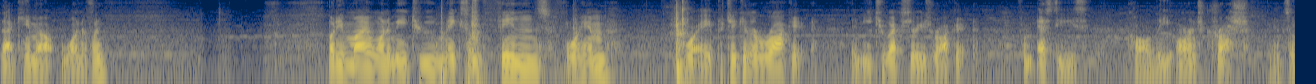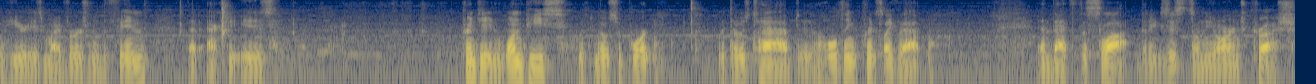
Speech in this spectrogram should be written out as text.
That came out wonderfully. Buddy of mine wanted me to make some fins for him for a particular rocket, an E2X series rocket from Estes called the Orange Crush. And so here is my version of the fin that actually is printed in one piece with no support with those tabs. The whole thing prints like that. And that's the slot that exists on the Orange Crush.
